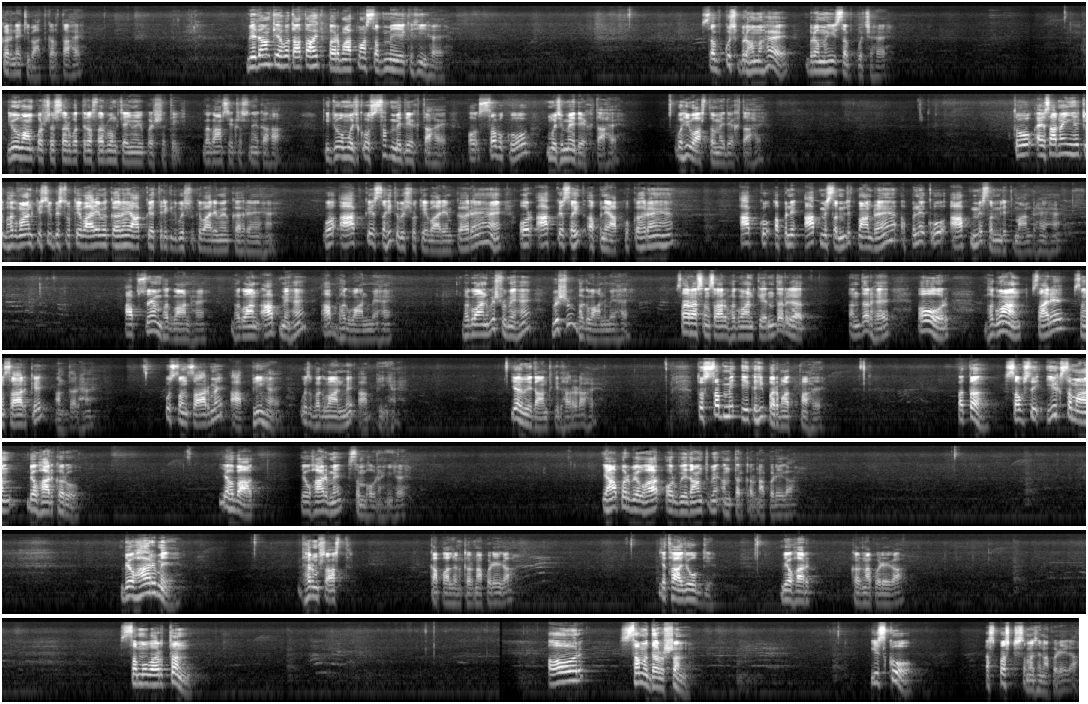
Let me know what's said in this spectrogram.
करने की बात करता है। वेदांत यह बताता है कि परमात्मा सब में एक ही है। सब कुछ ब्रह्म है, ब्रह्म ही सब कुछ है। यो माम पश्य सर्वत्र सर्वं चैमय पश्यति। भगवान श्री कृष्ण ने कहा कि जो मुझको सब में देखता है और सबको मुझमें देखता है, वही वास्तव में देखता है। तो ऐसा नहीं है कि भगवान किसी विश्व के बारे में कह रहे हैं, आपके अतिरिक्त विश्व के बारे में कह रहे हैं। वह आपके सहित विश्व के बारे में कह रहे हैं और आपके सहित अपने आप को कह रहे हैं। आपको अपने आप में सम्मिलित मान रहे हैं, अपने को आप में सम्मिलित मान रहे हैं। आप स्वयं भगवान हैं। भगवान आप में हैं, आप भगवान में हैं। भगवान विश्व में हैं, विश्व भगवान में है। सारा संसार भगवान के अंतर्गत, अंदर है और भगवान सारे संसार के अंदर हैं। उस संसार में आप भी हैं, उस भगवान में आप भी हैं। यह वेदांत की धारणा है। तो सब में एक ही परमात्मा है। अतः सबसे एक समान व्यवहार करो। यह बात व्यवहार में संभव नहीं है। यहाँ पर व्यवहार और वेदांत में अंतर करना पड़ेगा। व्यवहार में धर्मशास्त्र का पालन करना पड़ेगा। यथा योग्य व्यवहार करना पड़ेगा। समवर्तन और समदर्शन। इसको स्पष्ट समझना पड़ेगा।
